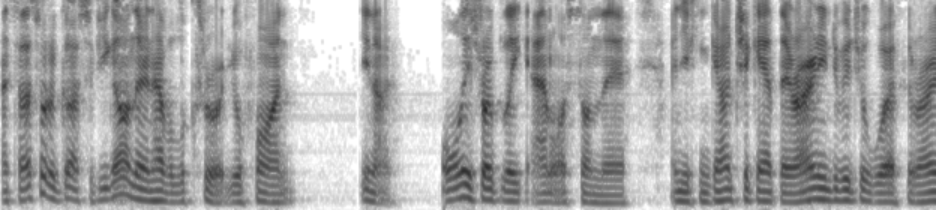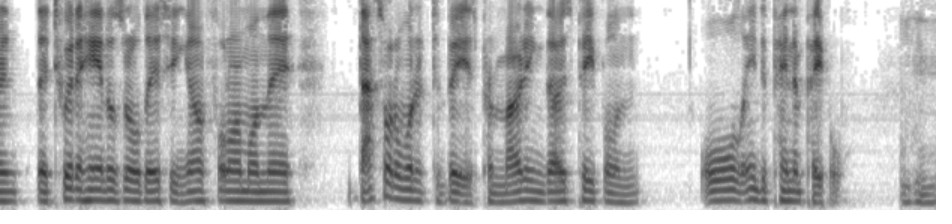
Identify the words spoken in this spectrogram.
And so that's what it got. So if you go on there and have a look through it, you'll find, you know, all these rugby league analysts on there, and you can go and check out their own individual work, their own their Twitter handles are all there, so you can go and follow them on there. That's what I want it to be: is promoting those people and all independent people, hmm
